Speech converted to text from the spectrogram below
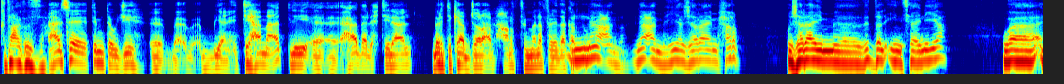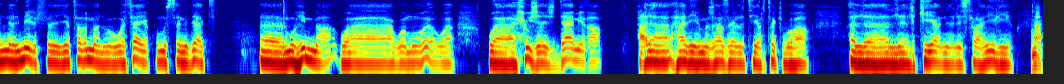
قطاع غزة هل سيتم توجيه آه، يعني اتهامات لهذا الاحتلال بارتكاب جرائم حرب في الملف اللي ذكرته؟ نعم نعم هي جرائم حرب وجرائم ضد الإنسانية وأن الملف يتضمن وثائق ومستندات مهمة وحجج دامغة على هذه المجازر التي يرتكبها الكيان الإسرائيلي نعم.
